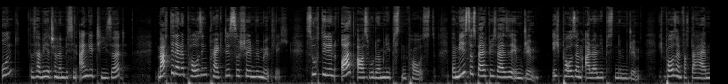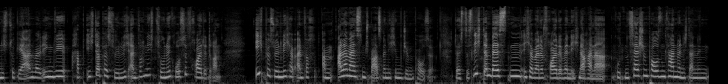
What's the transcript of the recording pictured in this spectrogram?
Und, das habe ich jetzt schon ein bisschen angeteasert, mach dir deine Posing Practice so schön wie möglich. Such dir den Ort aus, wo du am liebsten post. Bei mir ist das beispielsweise im Gym. Ich pose am allerliebsten im Gym. Ich pose einfach daheim nicht so gern, weil irgendwie habe ich da persönlich einfach nicht so eine große Freude dran. Ich persönlich habe einfach am allermeisten Spaß, wenn ich im Gym pose. Da ist das Licht am besten. Ich habe eine Freude, wenn ich nach einer guten Session posen kann, wenn ich dann den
